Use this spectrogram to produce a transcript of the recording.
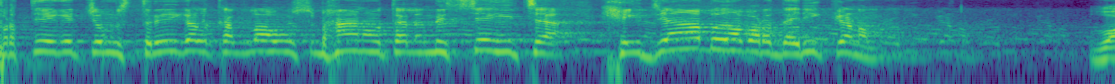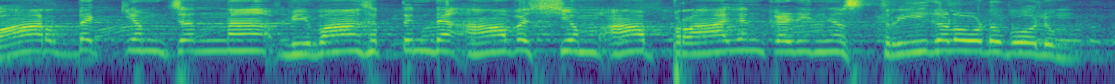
പ്രത്യേകിച്ചും സ്ത്രീകൾക്ക് അള്ളാഹു സുബ്ഹാനഹു തല നിശ്ചയിച്ച ഹിജാബ് അവർ ധരിക്കണം. വാർദ്ധക്യം ചെന്ന വിവാഹത്തിന്റെ ആവശ്യം ആ പ്രായം കഴിഞ്ഞ സ്ത്രീകളോട് പോലും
